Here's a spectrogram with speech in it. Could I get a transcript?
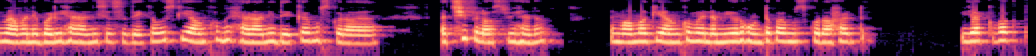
ماما نے بڑی حیرانی سے اسے دیکھا اس کی آنکھوں میں حیرانی دیکھ کر مسکرایا۔ اچھی فلاسفی ہے نا؟ ماما کی آنکھوں میں نمی اور ہونٹوں پر مسکراہٹ یک وقت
